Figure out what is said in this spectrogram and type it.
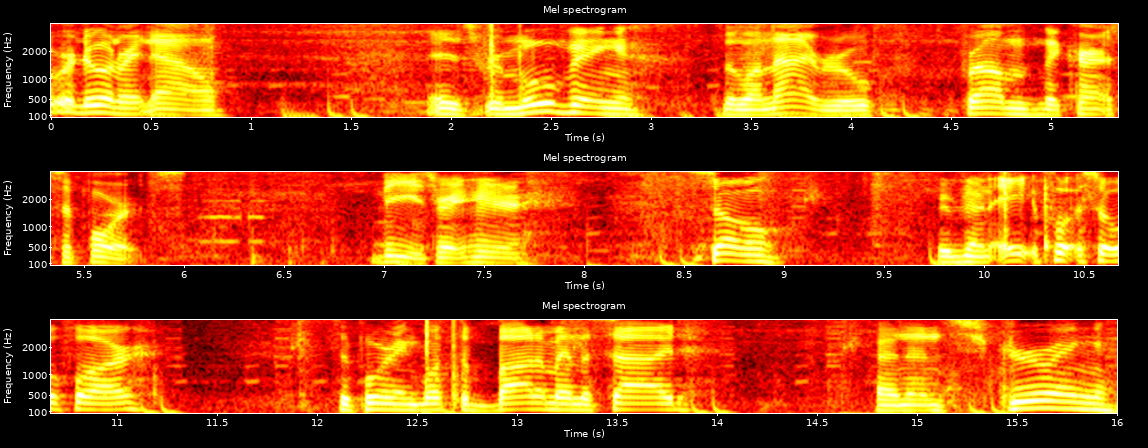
What we're doing right now is removing the lanai roof from the current supports. These right here. So we've done eight foot so far, supporting both the bottom and the side, and then screwing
